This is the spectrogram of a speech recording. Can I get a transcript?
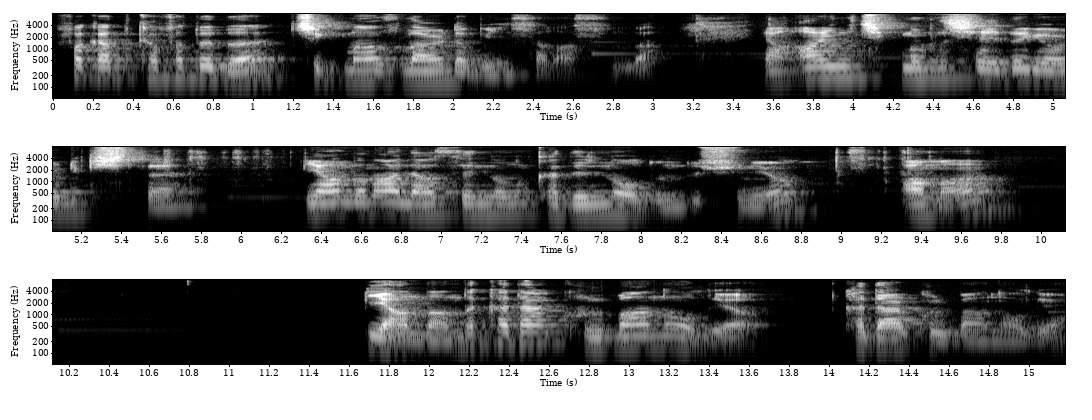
Fakat kafada da çıkmazlar da bu insan aslında. Ya yani aynı çıkmazı şeyde gördük işte. Bir yandan hala senin onun kaderin olduğunu düşünüyor. Ama bir yandan da kader kurbanı oluyor. Kader kurbanı oluyor.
